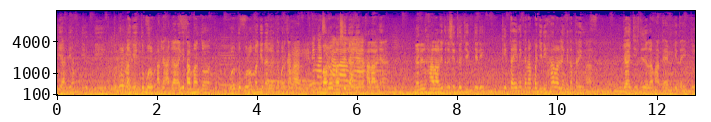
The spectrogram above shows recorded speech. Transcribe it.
Iya, dia di, di- itu belum lagi itu belum ada ada lagi tambahan tuh. Belum tuh belum lagi dalil keberkahan. Ini masih baru masih halal dalil ya. halalnya. Dalil halal itu di situ, Cik. Jadi kita ini kenapa jadi halal yang kita terima? Gaji di dalam ATM kita itu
